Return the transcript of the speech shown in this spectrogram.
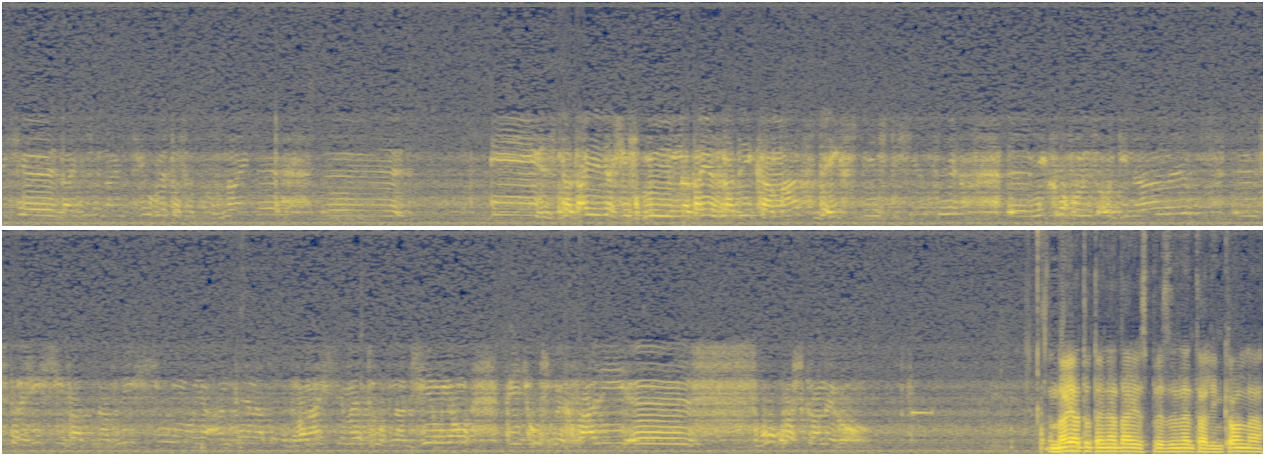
Dzisiaj najwyżej na YouTube to sobie to znajdę. Yy, Yy, nadaję z radyjka Max DX5000. Yy, mikrofon jest oryginalny. Yy, 40 W na wyjściu. Moja antena to jest 12 metrów nad ziemią. 5 ósmych fali yy, z włókna szklanego. No ja tutaj nadaję z prezydenta Lincolna.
